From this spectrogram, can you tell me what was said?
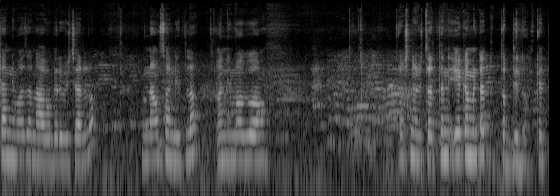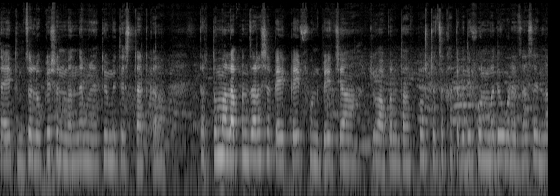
त्यांनी माझं नाव वगैरे विचारलं. नाव सांगितलं आणि मग प्रश्न विचारताना एका मिनटात उत्तर दिलं की ताई तुमचं लोकेशन बंद आहे म्हणे. तुम्ही ते स्टार्ट करा. तर तुम्हाला पण जराशा काही काही फोनपेच्या किंवा आपण आता पोस्टाचं खातं कधी फोनमध्ये उघडायचं असेल ना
